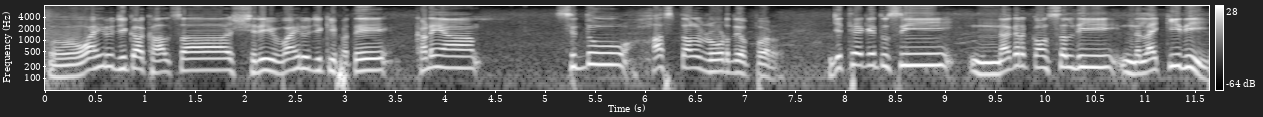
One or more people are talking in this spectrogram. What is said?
ਵਾਹਿਗੁਰੂ ਜੀ ਕਾ ਖਾਲਸਾ, ਸ੍ਰੀ ਵਾਹਿਗੁਰੂ ਜੀ ਕੀ ਫਤਿਹ। ਖੜੇ ਆ ਸਿੱਧੂ ਹਸਪਤਾਲ ਰੋਡ ਦੇ ਉੱਪਰ, ਜਿੱਥੇ ਕਿ ਤੁਸੀਂ ਨਗਰ ਕੌਂਸਲ ਦੀ ਨਲਾਇਕੀ ਦੀ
